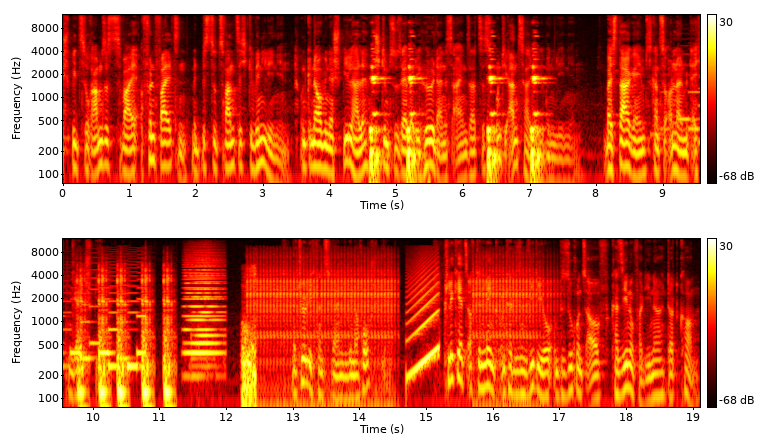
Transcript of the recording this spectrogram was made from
spielst du Ramses 2 auf 5 Walzen mit bis zu 20 Gewinnlinien. Und genau wie in der Spielhalle bestimmst du selber die Höhe deines Einsatzes und die Anzahl der Gewinnlinien. Bei Stargames kannst du online mit echtem Geld spielen. Natürlich kannst du deinen Gewinn auch hochspielen. Klicke jetzt auf den Link unter diesem Video und besuche uns auf casinoverdiener.com.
